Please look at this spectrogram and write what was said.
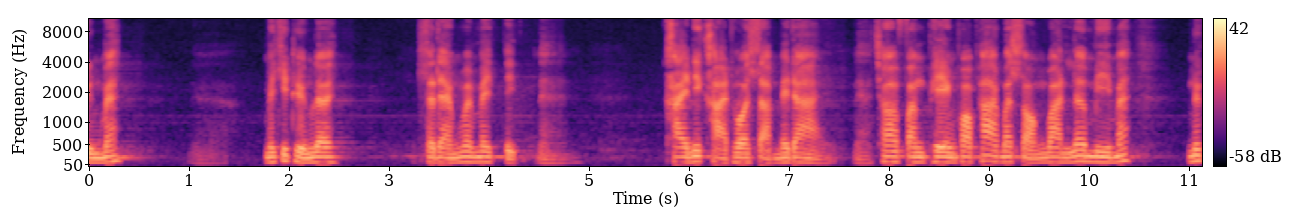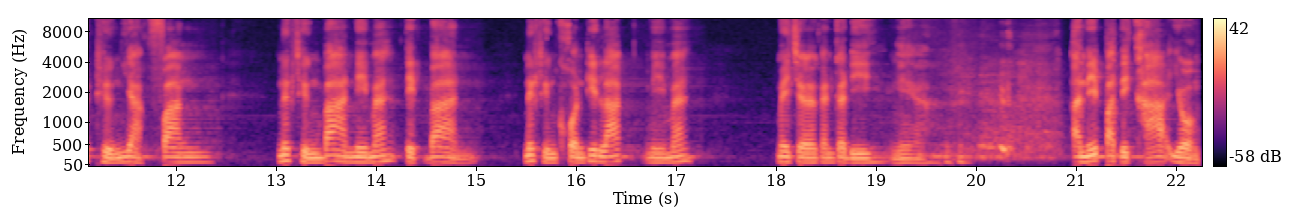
ถึงไหมไม่คิดถึงเลย แสดงว่าไม่ติดนะใครนี่ขาดโทรศัพท์ไม่ได้นะชอบฟังเพลงพอภาคมาสองวัน เริ่มมีไหมนึกถึงอยากฟัง นึกถึงบ้านมีไหมติดบ้าน นึกถึงคนที่รักมีไหมไม่เจอกันก็ดีเงี้ยอันนี้ปฏิฆะโยม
